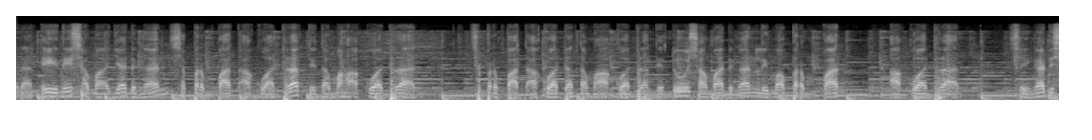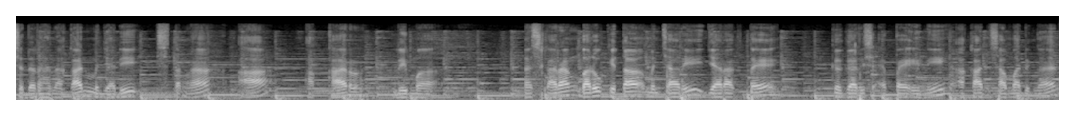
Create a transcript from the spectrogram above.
Berarti ini sama aja dengan seperempat A kuadrat ditambah A kuadrat seperempat A kuadrat tambah A kuadrat itu sama dengan 5 per 4 A kuadrat sehingga disederhanakan menjadi setengah A akar 5 Nah sekarang baru kita mencari jarak T ke garis EP ini akan sama dengan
